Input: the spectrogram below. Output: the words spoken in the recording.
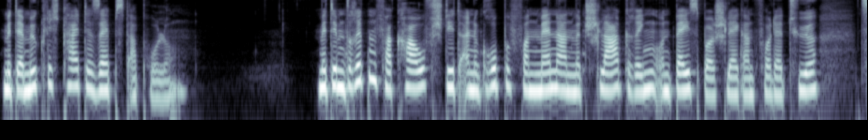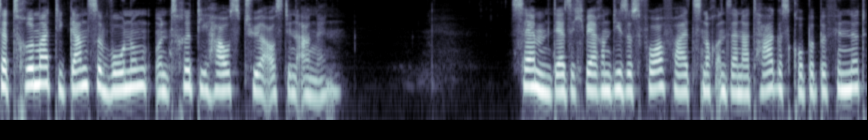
mit der Möglichkeit der Selbstabholung. Mit dem dritten Verkauf steht eine Gruppe von Männern mit Schlagringen und Baseballschlägern vor der Tür, zertrümmert die ganze Wohnung und tritt die Haustür aus den Angeln. Sam, der sich während dieses Vorfalls noch in seiner Tagesgruppe befindet,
